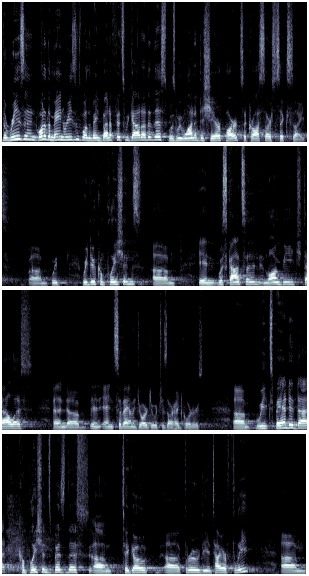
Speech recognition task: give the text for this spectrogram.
The reason, one of the main reasons, one of the main benefits we got out of this was we wanted to share parts across our six sites. Um, we we do completions um, in Wisconsin, in Long Beach, Dallas, and, uh, and, and, Savannah, Georgia, which is our headquarters. Um, we expanded that completions business um, to go uh, through the entire fleet, um,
